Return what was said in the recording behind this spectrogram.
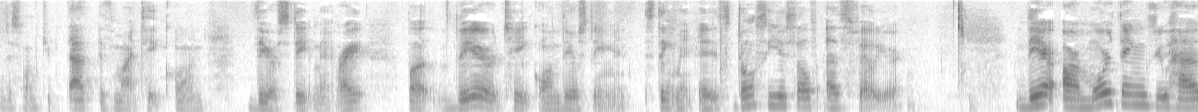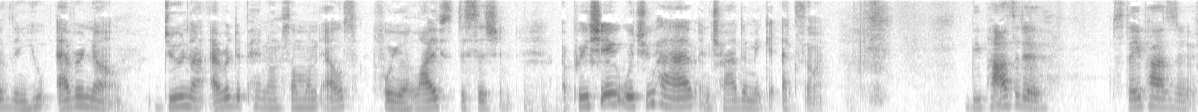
I just want to keep that is my take on their statement, right? But their take on their statement statement is don't see yourself as failure. There are more things you have than you ever know. Do not ever depend on someone else for your life's decision. Appreciate what you have and try to make it excellent. Be positive. Stay positive.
